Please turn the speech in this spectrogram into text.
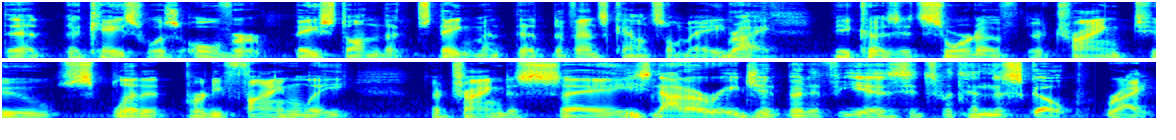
that the case was over based on the statement that defense counsel made. Right. Because it's sort of, they're trying to split it pretty finely They're trying to say He's not our agent, but if he is, it's within the scope. right,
